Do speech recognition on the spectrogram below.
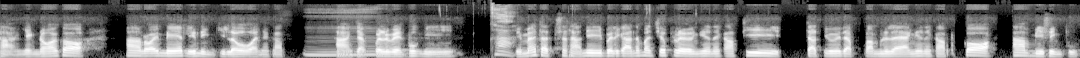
ห่างอย่างน้อยก็ 500 เมตร หรือ 1 กิโลนะครับ ห่างจากบริเวณพวกนี้หรือแม้แต่สถานีบริการน้ำมันเชื้อเพลิงเนี่ยนะครับที่จัดอยู่ในระดับความรุนแรงเนี่ยนะครับ ก็ห้ามมีสิ่งปลูก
